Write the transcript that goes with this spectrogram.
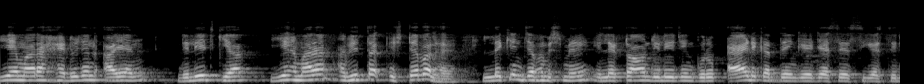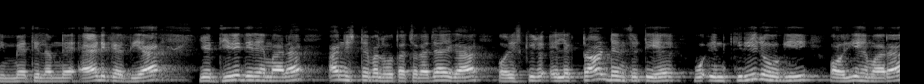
ये हमारा हाइड्रोजन आयन रिलीज़ किया। ये हमारा अभी तक स्टेबल है, लेकिन जब हम इसमें इलेक्ट्रॉन रिलीजिंग ग्रुप ऐड कर देंगे, जैसे सी एस थ्री मेथिल हमने ऐड कर दिया, ये धीरे धीरे हमारा अनस्टेबल होता चला जाएगा और इसकी जो इलेक्ट्रॉन डेंसिटी है, वो इंक्रीज होगी और ये हमारा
